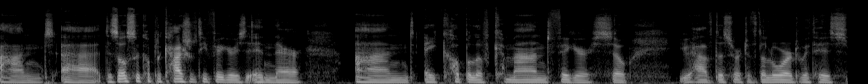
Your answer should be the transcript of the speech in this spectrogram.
And uh, there's also a couple of casualty figures in there and a couple of command figures. So you have the sort of the Lord with his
